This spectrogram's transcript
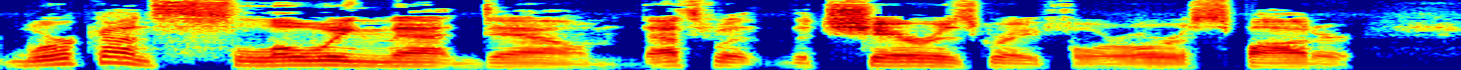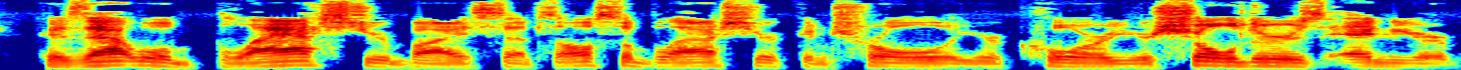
Work on slowing that down. That's what the chair is great for or a spotter because that will blast your biceps, also blast your control, your core, your shoulders, and your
